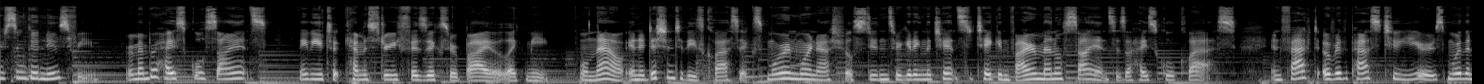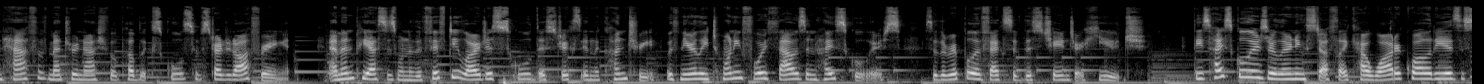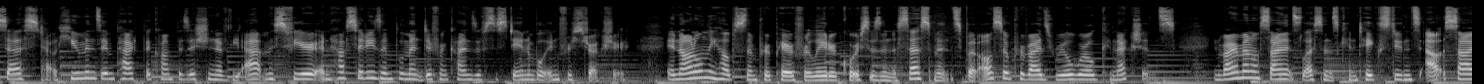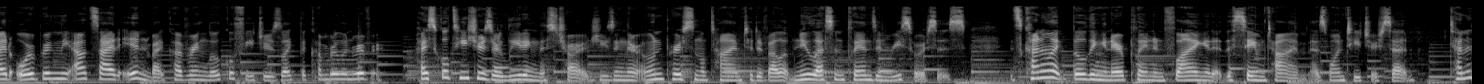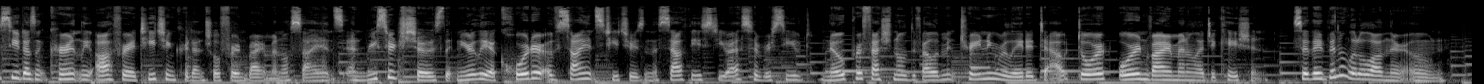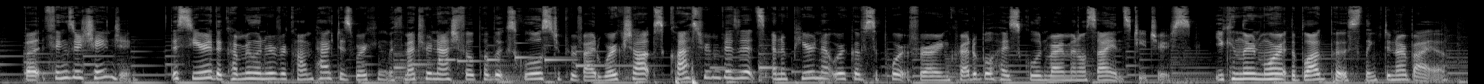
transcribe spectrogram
Here's some good news for you. Remember high school science? Maybe you took chemistry, physics, or bio like me. Well, now, in addition to these classics, more and more Nashville students are getting the chance to take environmental science as a high school class. In fact, over the past two years, more than half of Metro Nashville public schools have started offering it. MNPS is one of the 50 largest school districts in the country, with nearly 24,000 high schoolers, so the ripple effects of this change are huge. These high schoolers are learning stuff like how water quality is assessed, how humans impact the composition of the atmosphere, and how cities implement different kinds of sustainable infrastructure. It not only helps them prepare for later courses and assessments, but also provides real world connections. Environmental science lessons can take students outside or bring the outside in by covering local features like the Cumberland River. High school teachers are leading this charge, using their own personal time to develop new lesson plans and resources. It's kind of like building an airplane and flying it at the same time, as one teacher said. Tennessee doesn't currently offer a teaching credential for environmental science, and research shows that nearly a quarter of science teachers in the southeast U.S. have received no professional development training related to outdoor or environmental education. So they've been a little on their own. But things are changing. This year, the Cumberland River Compact is working with Metro Nashville Public Schools to provide workshops, classroom visits, and a peer network of support for our incredible high school environmental science teachers. You can learn more at the blog post linked in our bio.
